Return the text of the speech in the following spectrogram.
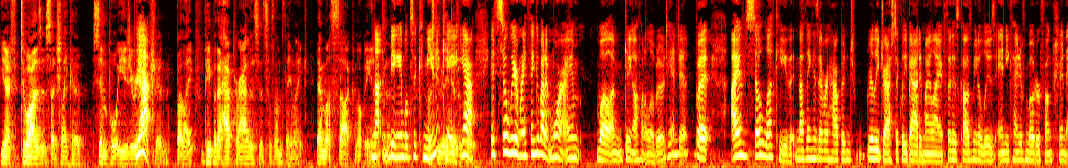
you know, to us it's such like a simple, easy reaction. But like for people that have paralysis or something, like that must suck not being able not to. being able to communicate. difficult. yeah, it's so weird when I think about it more. I am well, I'm getting off on a little bit of a tangent, but I am so lucky that nothing has ever happened really drastically bad in my life that has caused me to lose any kind of motor function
